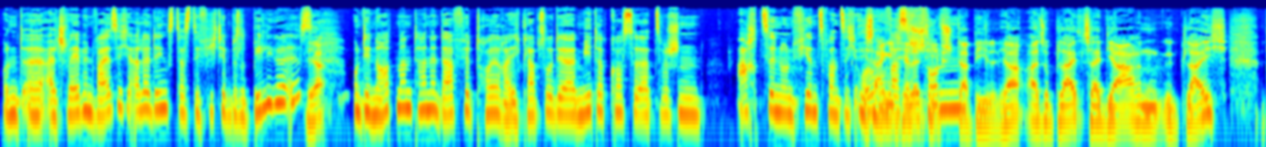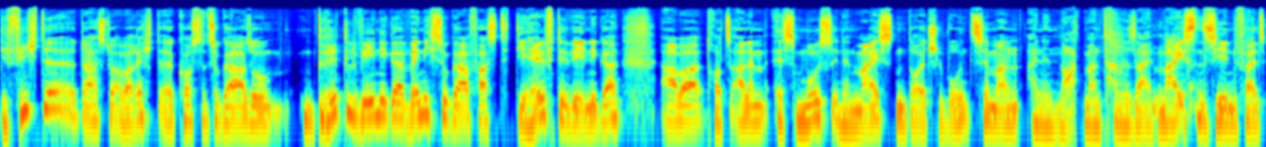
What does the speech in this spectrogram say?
Und äh, als Schwäbin weiß ich allerdings, dass die Fichte ein bisschen billiger ist Ja. und die Nordmantanne dafür teurer. Ich glaube, so der Meter kostet da zwischen 18 und 24 Euro. Ist eigentlich relativ stabil, ja. Also bleibt seit Jahren äh, gleich. Die Fichte, da hast du aber recht, äh, kostet sogar so ein Drittel weniger, wenn nicht sogar fast die Hälfte weniger. Aber trotz allem, es muss in den meisten deutschen Wohnzimmern eine Nordmantanne sein. Meistens jedenfalls.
